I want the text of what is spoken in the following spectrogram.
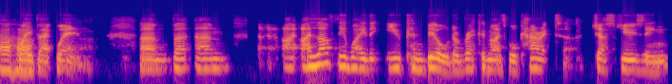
uh-huh. way back when. Um, but um, I, I, love the way that you can build a recognizable character just using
